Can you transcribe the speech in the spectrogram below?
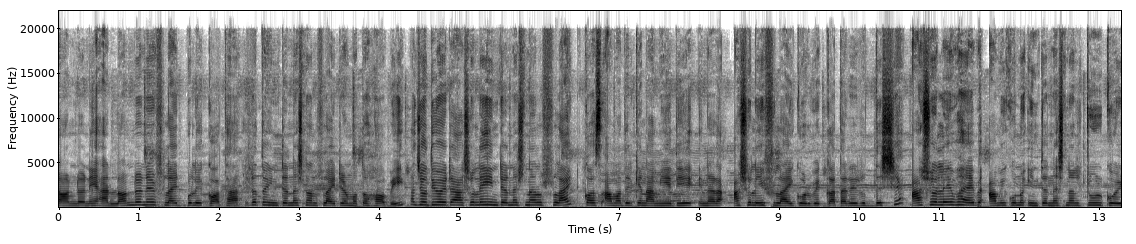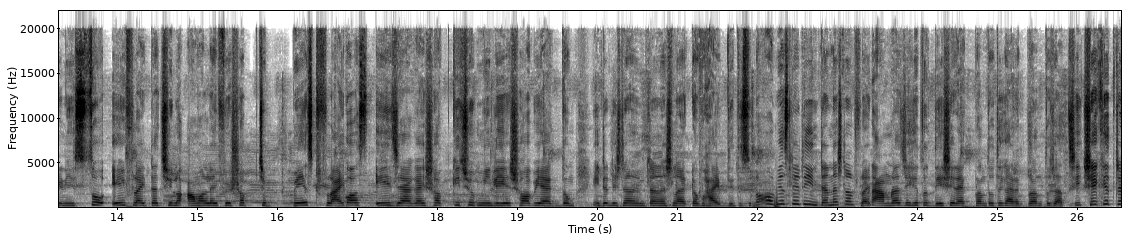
লন্ডনে আর লন্ডনের ফ্লাইট বলে কথা, এটা তো ইন্টারন্যাশনাল ফ্লাইটের মতো হবেই। যদিও এটা আসলেই ইন্টারন্যাশনাল ফ্লাইট কজ আমাদেরকে নামিয়ে দিয়ে এনারা আসলেই ফ্লাই করবে কাতারের উদ্দেশ্যে। আসলে ভাই, আমি কোনো ইন্টারন্যাশনাল ট্যুর করিনি। সো এই ফ্লাইটটা ছিল আমার লাইফের সবচেয়ে বেস্ট ফ্লাইট কজ এই জায়গায় সব কিছু মিলিয়ে সবই একদম ইন্টারন্যাশনাল ইন্টারন্যাশনাল একটা ভাইব দিতেছিল। অবভিয়াসলি এটা ইন্টারন্যাশনাল ফ্লাইট আমরা যেহেতু দেশের এক প্রান্ত থেকে আরেক প্রান্ত যাচ্ছি, সেক্ষেত্রে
